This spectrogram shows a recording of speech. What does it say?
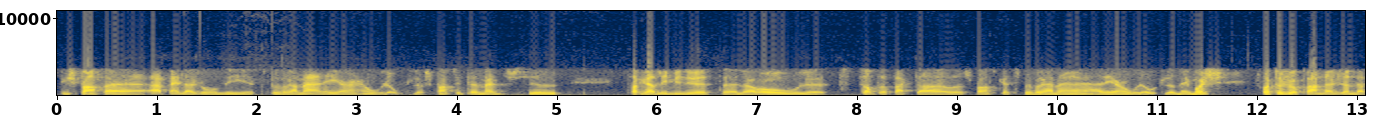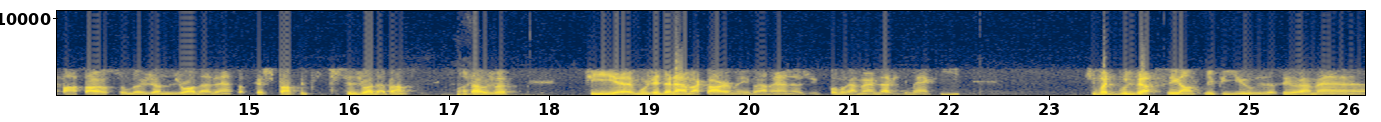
Puis je pense à, la fin de la journée, tu peux vraiment aller un, ou l'autre. Je pense que c'est tellement difficile. Tu regardes les minutes, le rôle, toutes sortes de facteurs. Je pense que tu peux vraiment aller un ou l'autre. Mais moi, je, vais toujours prendre le jeune défenseur sur le jeune joueur d'avant parce que je pense que c'est plus difficile de jouer d'avance. Ouais. Puis euh, moi, j'ai donné à Macar, mais vraiment, là, j'ai pas vraiment un argument qui, qui va te bouleverser entre lui et Hughes. C'est vraiment euh,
